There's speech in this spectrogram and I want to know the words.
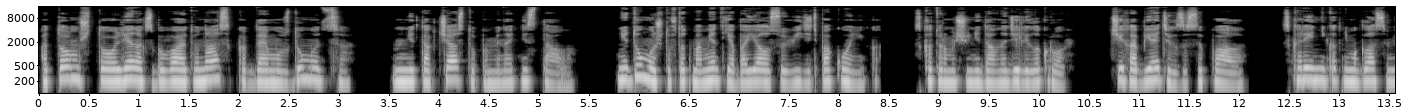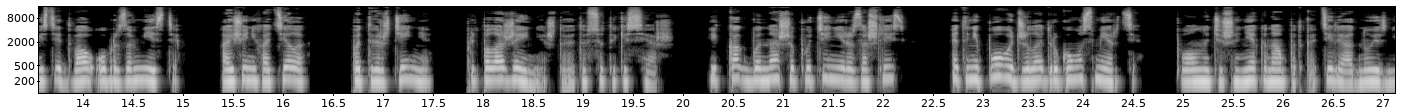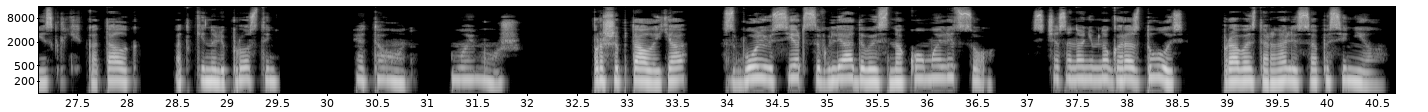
О том, что Ленокс бывает у нас, когда ему вздумается, но не так часто упоминать не стала. Не думаю, что в тот момент я боялась увидеть покойника, с которым еще недавно делила кровь, в чьих объятиях засыпала. Скорее, никак не могла совместить два образа вместе, а еще не хотела подтверждения, предположения, что это все-таки Серж. И как бы наши пути не разошлись, это не повод желать другому смерти. В полной тишине к нам подкатили одну из нескольких каталог, откинули простынь. Это он, мой муж прошептала я, с болью в сердце вглядываясь в знакомое лицо. Сейчас оно немного раздулось, правая сторона лица посинела.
